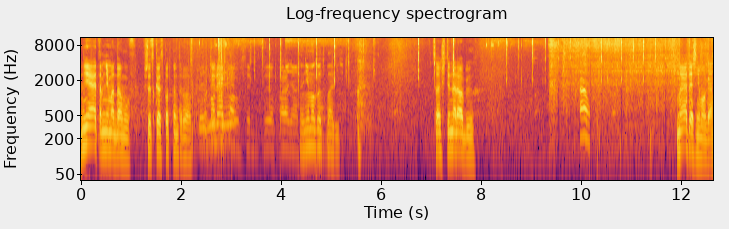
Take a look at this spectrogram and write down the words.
Nie, tam nie ma domów. Wszystko jest pod kontrolą. No nie mogę odpalić. Coś ty narobił. Au. No ja też nie mogę.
